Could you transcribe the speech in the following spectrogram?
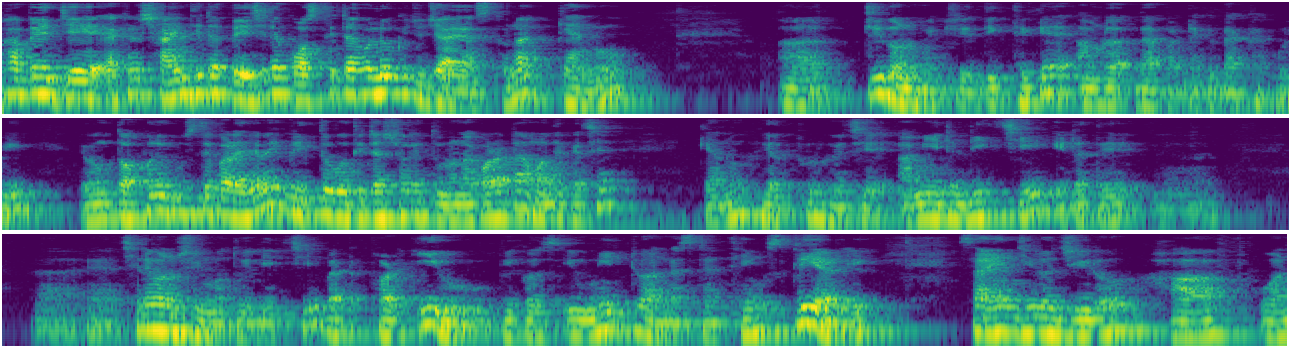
ভাবে যে এখানে সাইন থিটা পেয়েছি এটা কস হলেও কিছু যায় আসতো না। কেন ট্রিগনোমেট্রির দিক থেকে আমরা ব্যাপারটাকে ব্যাখ্যা করি এবং তখনই বুঝতে পারা যাবে বৃত্ত গতিটার সঙ্গে তুলনা করাটা আমাদের কাছে কেন হেল্পফুল হয়েছে। আমি এটা লিখছি, এটাতে ছেলে মানুষের মতোই লিখছি but for you because you need to understand things clearly sine zero zero half one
